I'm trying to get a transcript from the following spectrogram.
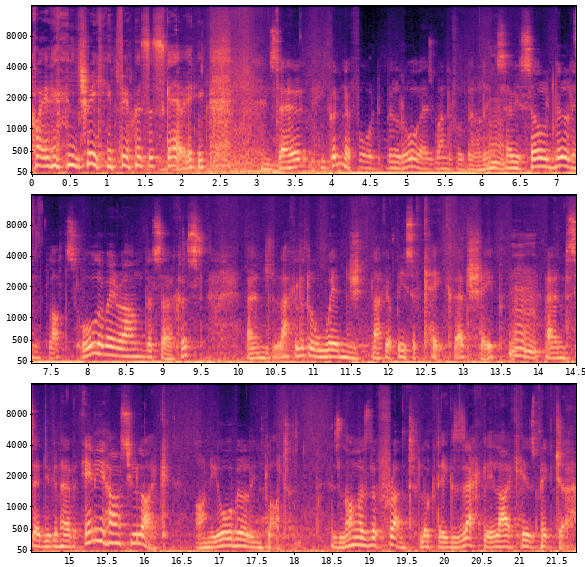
quite intriguing because it's scary. And so he couldn't afford to build all those wonderful buildings, mm. so he sold building plots all the way around the circus and like a little wedge, like a piece of cake, that shape, mm. and said you can have any house you like on your building plot, as long as the front looked exactly like his picture.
